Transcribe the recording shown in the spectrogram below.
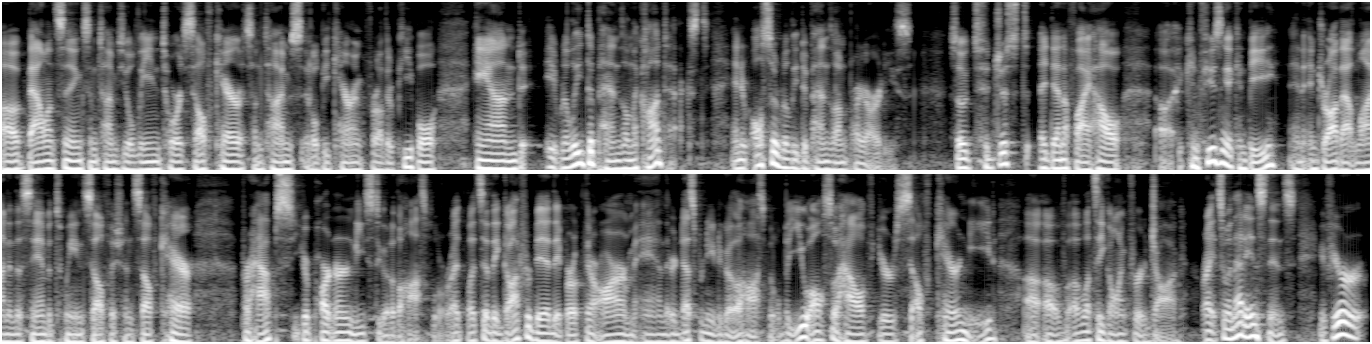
uh, balancing. Sometimes you'll lean towards self care, sometimes it'll be caring for other people. And it really depends on the context. And it also really depends on priorities. So, to just identify how uh, confusing it can be and, and draw that line in the sand between selfish and self care, perhaps your partner needs to go to the hospital, right? Let's say they, God forbid, they broke their arm and they're desperate need to go to the hospital, but you also have your self care need uh, of, of, let's say, going for a jog, right? So in that instance, if you're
